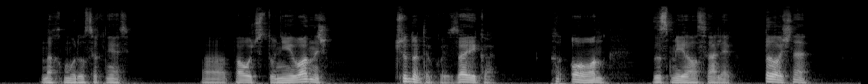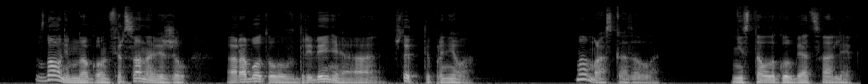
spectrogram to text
— нахмурился князь. «А по отчеству не Иваныч? Чудной такой, заика». «Он», — засмеялся Олег. «Точно». «Знал немного, он в Ферсанове жил, а работал в Дребене, а что это ты про него?» «Мама рассказывала». Не стал углубляться Олег,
